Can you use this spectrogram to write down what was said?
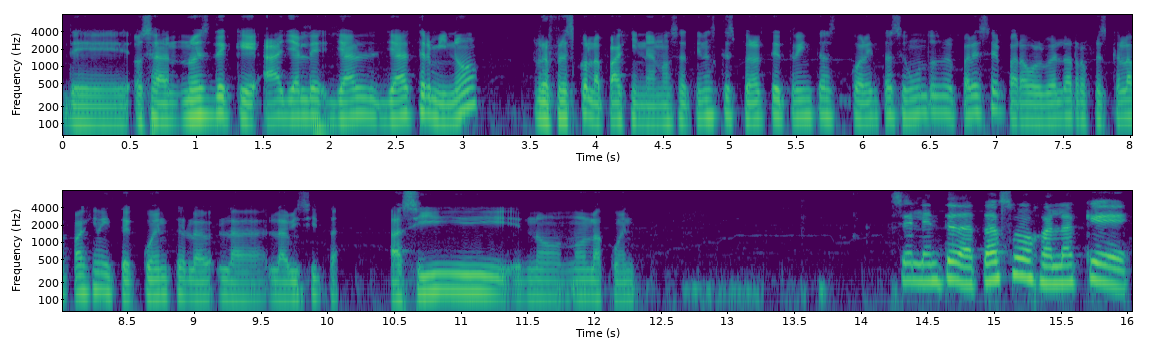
de o sea, no es de que, ah, ya, le, ya, ya terminó, refresco la página, ¿no? O sea, tienes que esperarte 30, 40 segundos, me parece, para volver a refrescar la página y te cuente la, la- la visita. Así no, no la cuenta. Excelente datazo. Ojalá que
